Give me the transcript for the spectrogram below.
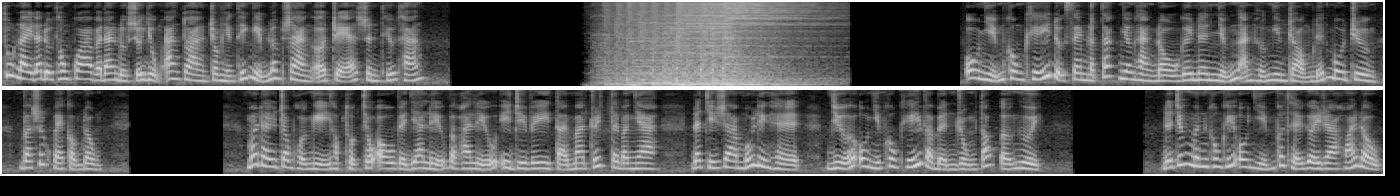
Thuốc này đã được thông qua và đang được sử dụng an toàn trong những thí nghiệm lâm sàng ở trẻ sinh thiếu tháng. Ô nhiễm không khí được xem là tác nhân hàng đầu gây nên những ảnh hưởng nghiêm trọng đến môi trường và sức khỏe cộng đồng. Mới đây trong hội nghị học thuật châu Âu về da liễu và hoa liễu EGV tại Madrid, Tây Ban Nha đã chỉ ra mối liên hệ giữa ô nhiễm không khí và bệnh rụng tóc ở người. Để chứng minh không khí ô nhiễm có thể gây ra hoái đầu,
